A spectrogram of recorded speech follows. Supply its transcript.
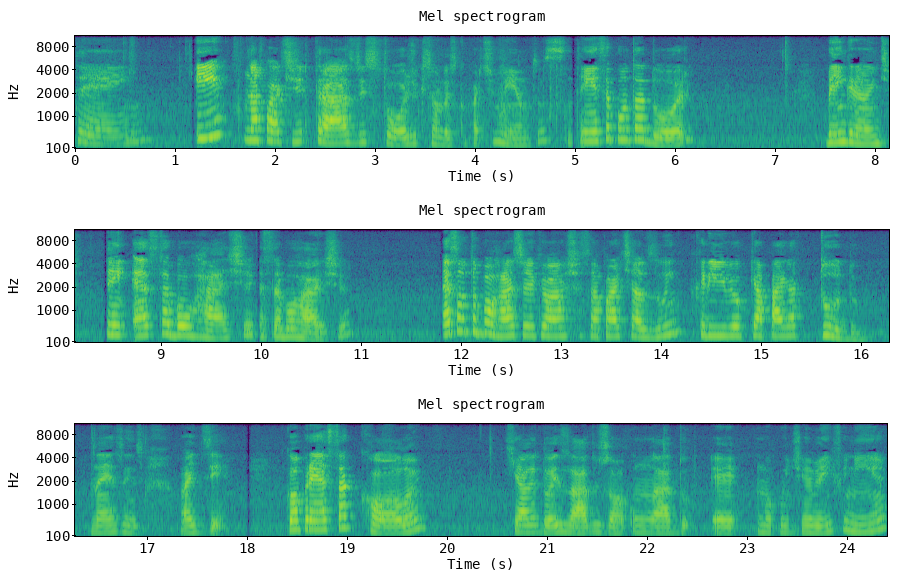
tem. E na parte de trás do estojo, que são dois compartimentos, tem esse apontador, bem grande. Tem essa borracha, essa borracha, essa outra borracha que eu acho essa parte azul incrível, que apaga tudo, né, gente? Vai dizer. Comprei essa cola, que ela é dois lados, ó. Um lado é uma pontinha bem fininha.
